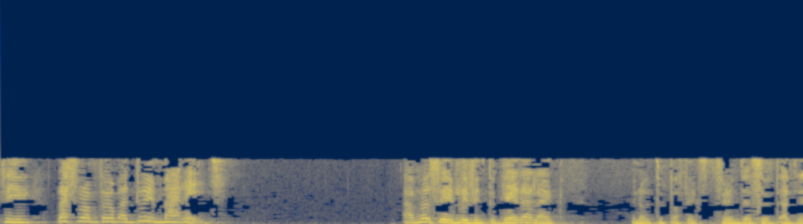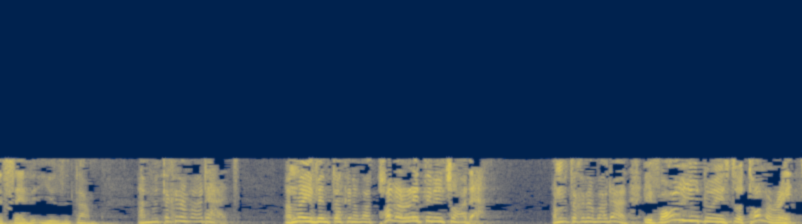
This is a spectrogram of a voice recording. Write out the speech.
See, that's what I'm talking about doing marriage. I'm not saying living together like, you know, two perfect strangers, as they said, use the term. I'm not talking about that. I'm not even talking about tolerating each other. I'm not talking about that. If all you do is to tolerate,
